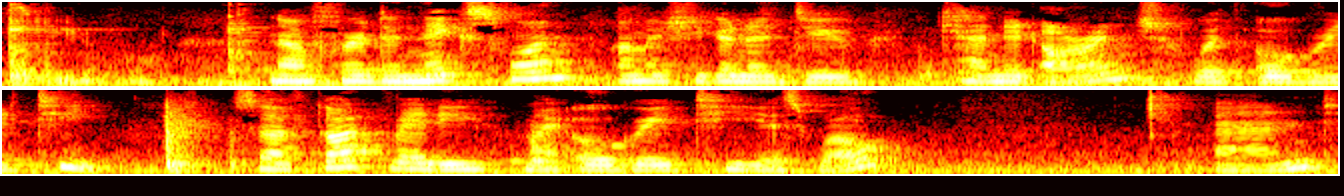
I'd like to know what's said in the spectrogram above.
beautiful. Now for the next one, I'm actually gonna do candied orange with Earl Grey tea. So I've got ready my Earl Grey tea as well. And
